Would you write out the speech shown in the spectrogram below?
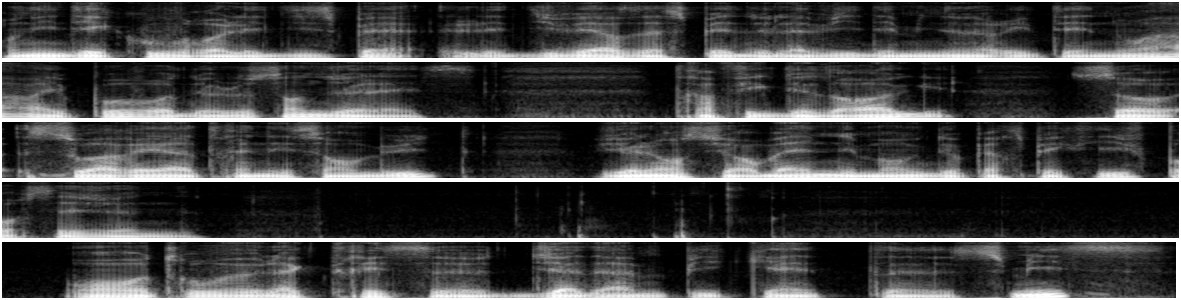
On y découvre les divers aspects de la vie des minorités noires et pauvres de Los Angeles. Trafic de drogue, so- soirées à traîner sans but, violence urbaine et manque de perspective pour ces jeunes. On retrouve l'actrice euh, Jada Pinkett euh, Smith,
